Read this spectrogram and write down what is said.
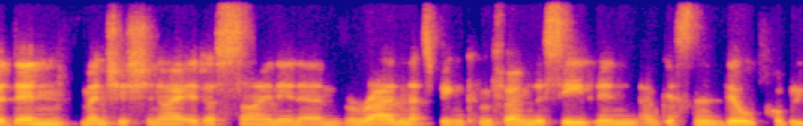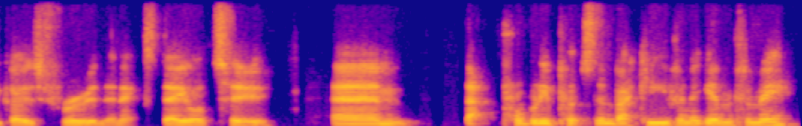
But then Manchester United are signing um, Varane. That's been confirmed this evening. I'm guessing the deal probably goes through in the next day or two. Um, that probably puts them back even again for me.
